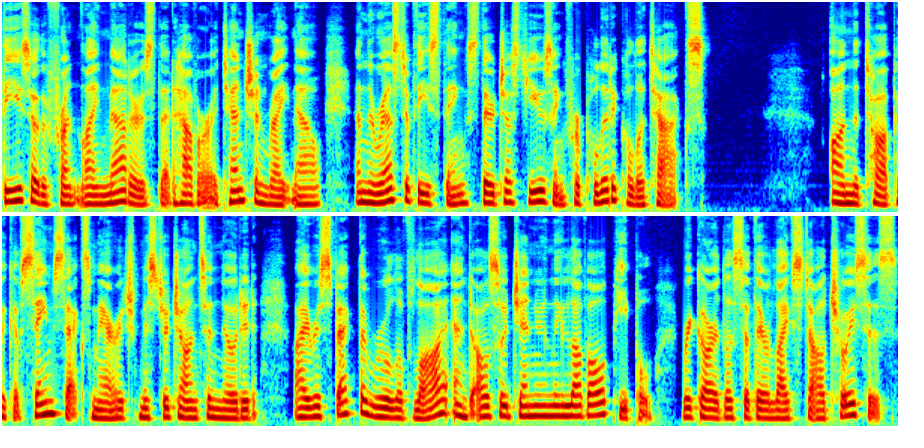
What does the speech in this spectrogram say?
these are the frontline matters that have our attention right now, and the rest of these things they're just using for political attacks. On the topic of same sex marriage, Mr. Johnson noted, I respect the rule of law and also genuinely love all people, regardless of their lifestyle choices.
